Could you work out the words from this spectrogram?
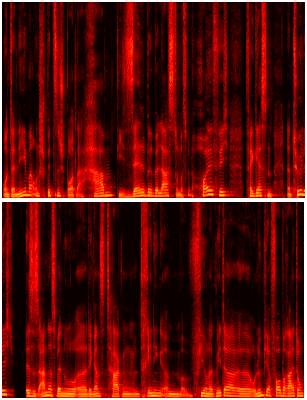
Unternehmer und Spitzensportler haben dieselbe Belastung. Das wird häufig vergessen. Natürlich ist es anders, wenn du äh, den ganzen Tag ein Training, ähm, 400 Meter äh, Olympia-Vorbereitung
